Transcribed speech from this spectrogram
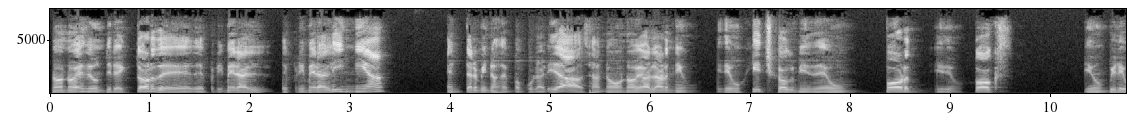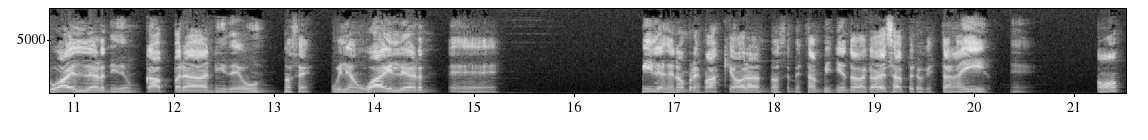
no, no es de un director de, de primera de primera línea en términos de popularidad, o sea, no, no voy a hablar ni, ni de un Hitchcock, ni de un Ford, ni de un Fox, ni de un Billy Wilder, ni de un Capra, ni de un, no sé, William Wyler, eh, miles de nombres más que ahora no se me están viniendo a la cabeza, pero que están ahí. Eh, ¿Cómo?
